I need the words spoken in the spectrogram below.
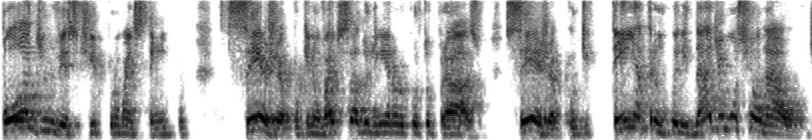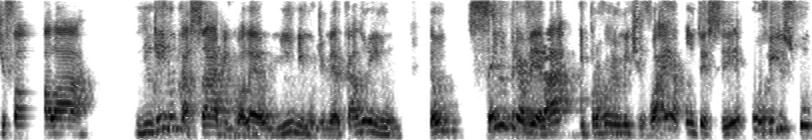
pode investir por mais tempo, seja porque não vai precisar do dinheiro no curto prazo, seja porque tem a tranquilidade emocional de falar, ninguém nunca sabe qual é o mínimo de mercado nenhum. Então, sempre haverá, e provavelmente vai acontecer, o risco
